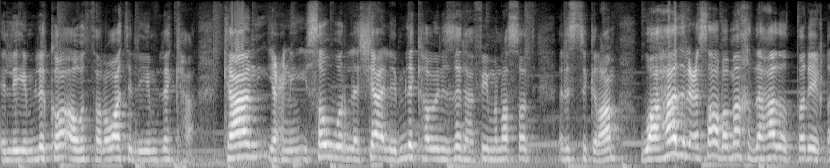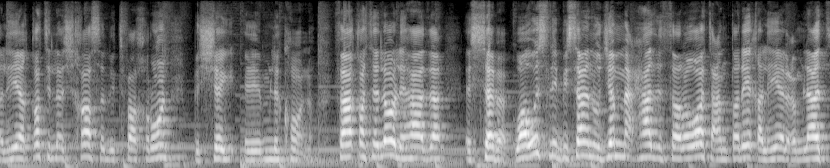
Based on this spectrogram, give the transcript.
اللي يملكه أو الثروات اللي يملكها، كان يعني يصور الأشياء اللي يملكها وينزلها في منصة الإنستغرام، وهذه العصابة ماخذة هذا الطريق اللي هي قتل الأشخاص اللي يتفاخرون بالشيء اللي يملكونه، فقتلوه لهذا السبب، وويسلي بيسانو جمع هذه الثروات عن طريق اللي هي العملات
